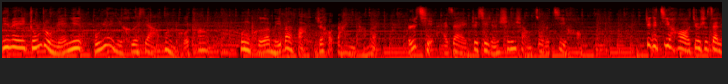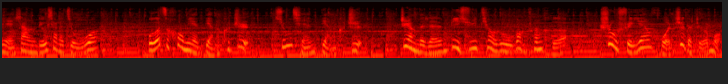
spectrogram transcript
因为种种原因，不愿意喝下孟婆汤。孟婆没办法，只好答应他们，而且还在这些人身上做了记号。这个记号就是在脸上留下了酒窝，脖子后面点了颗痣，胸前点了颗痣。这样的人必须跳入忘川河，受水淹火炙的折磨，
